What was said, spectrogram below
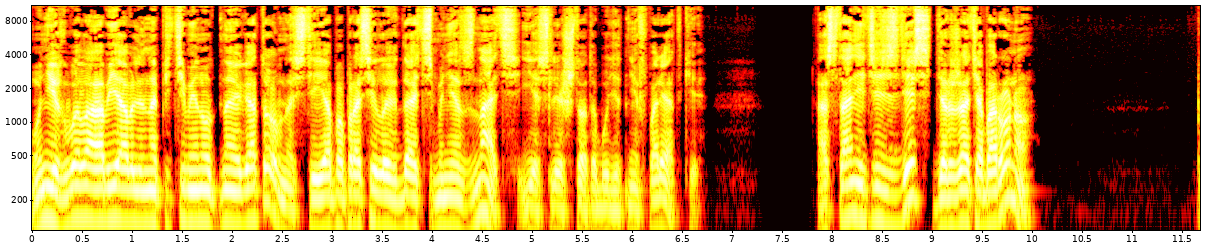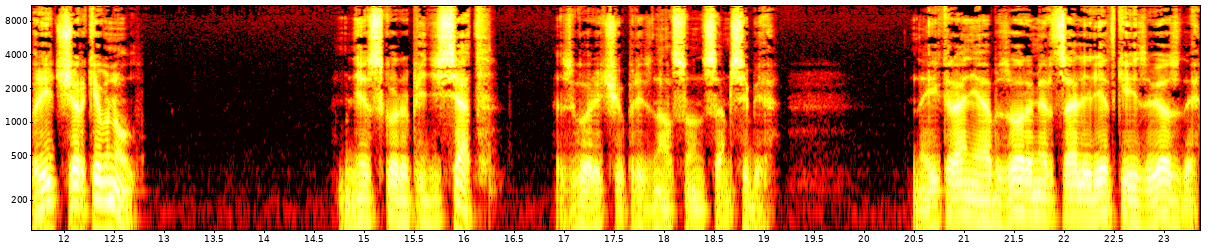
«У них была объявлена пятиминутная готовность, и я попросил их дать мне знать, если что-то будет не в порядке. Останетесь здесь, держать оборону?» Притчер кивнул. «Мне скоро пятьдесят», — с горечью признался он сам себе. На экране обзора мерцали редкие звезды.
